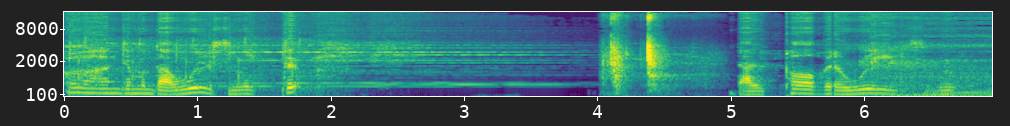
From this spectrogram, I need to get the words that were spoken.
Oh, andiamo da Will Smith. Dal povero Will Smith.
